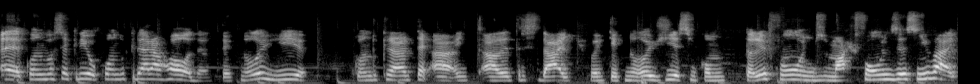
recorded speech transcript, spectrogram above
É, quando você criou, quando criar a roda, tecnologia. Quando criar a, a eletricidade, foi tecnologia, assim como telefones, smartphones e assim vai.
